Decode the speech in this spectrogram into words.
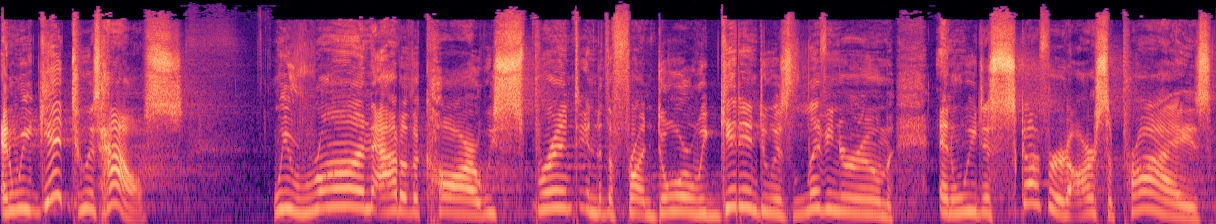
And we get to his house. We run out of the car, we sprint into the front door, we get into his living room, and we discovered our surprise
